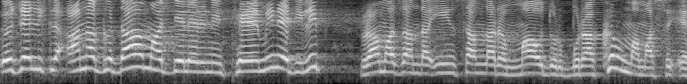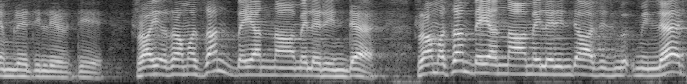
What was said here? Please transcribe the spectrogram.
özellikle ana gıda maddelerinin temin edilip Ramazan'da insanların mağdur bırakılmaması emredilirdi. Ra- Ramazan beyannamelerinde, Ramazan beyannamelerinde aziz müminler,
